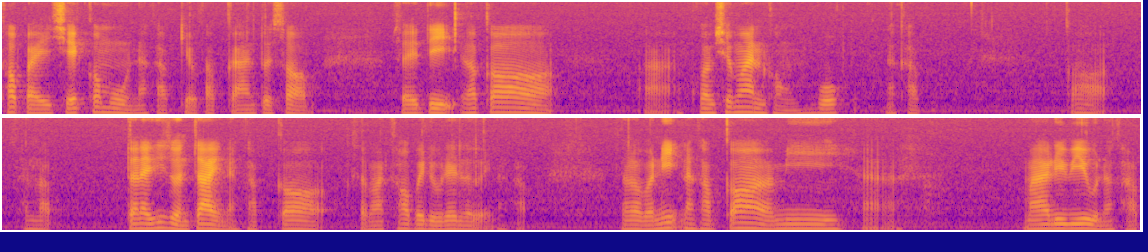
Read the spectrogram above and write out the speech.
เข้าไปเช็คข้อมูลนะครับ เกี่ยวกับการตรวจสอบสถิติแล้วก็ความเชื่อมั่นของบล็อกนะครับ ก็สำหรับท่านใดที่สนใจนะครับ ก็สามารถเข้าไปดูได้เลยนะครับ สำหรับวันนี้นะครับก็มีมารีวิวนะครับ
